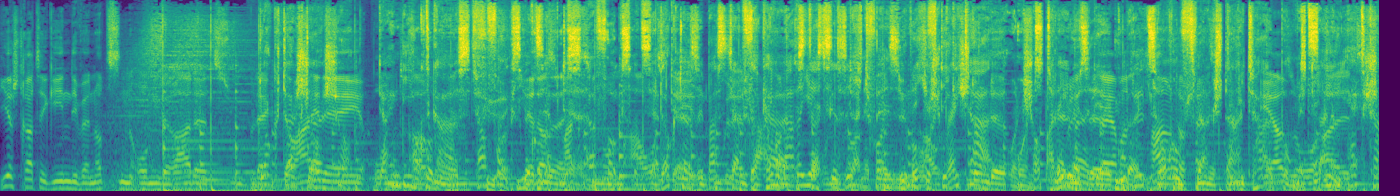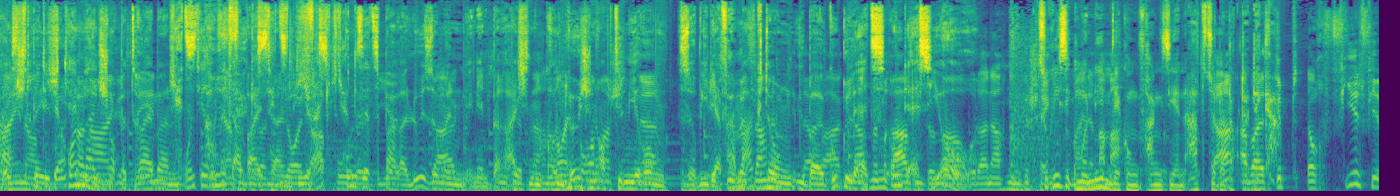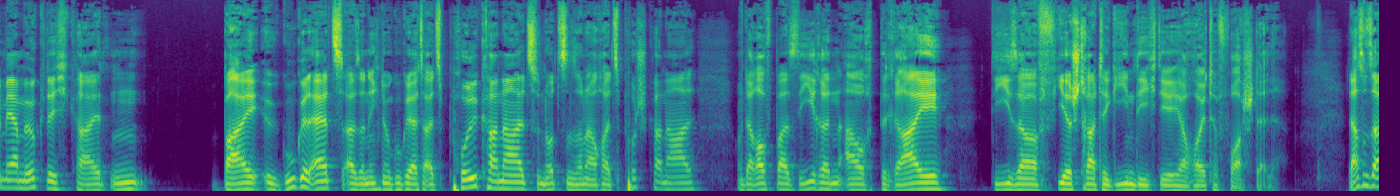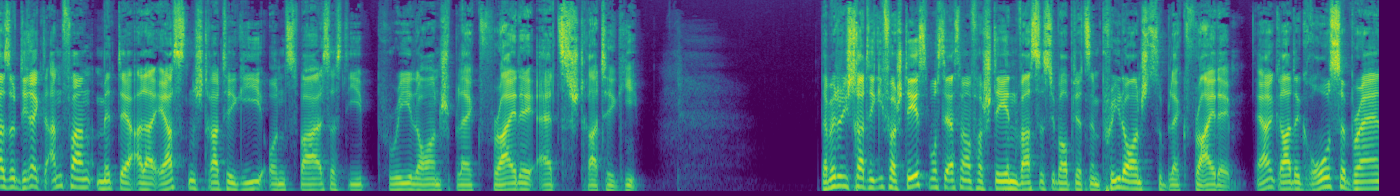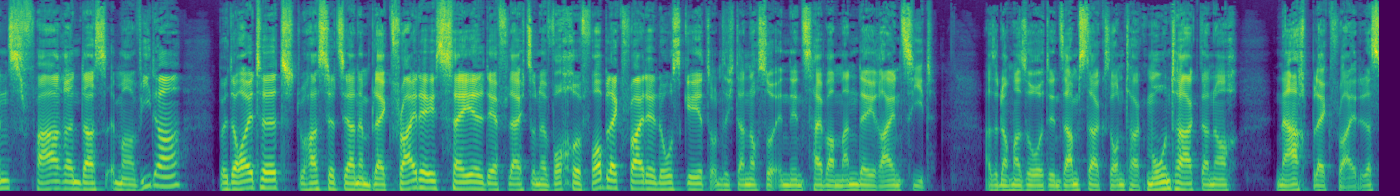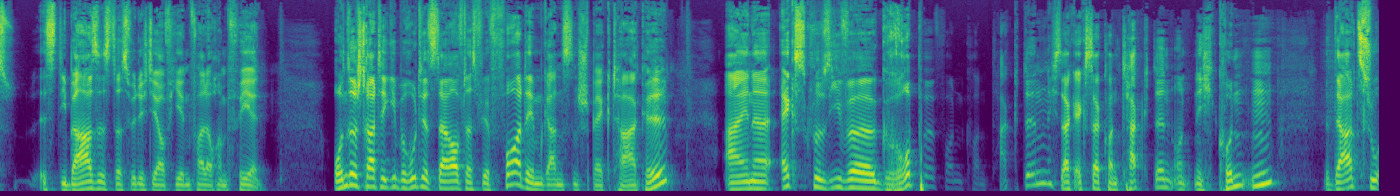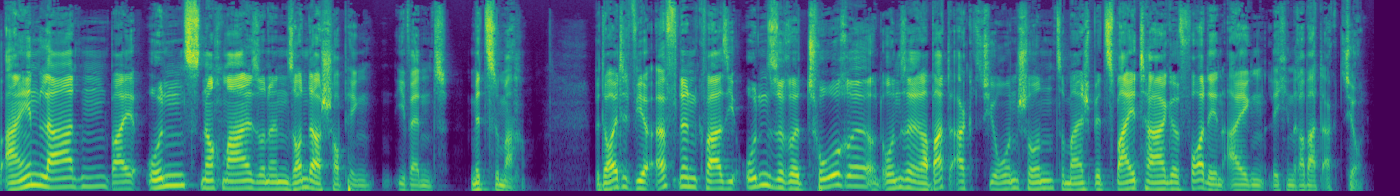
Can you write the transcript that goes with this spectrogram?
Vier Strategien, die wir nutzen, um gerade zu Black Dr. Friday Shop, dein und für Erfolgsrezept. Erfolgsrezept. Dr. Sebastian Becker ist das Gesicht von persönliche Sprechstunde und Shop-Analyse über Zukunftsdigital. Mit seinem Podcast stellt er Online-Shop-Betreibern und ihren Mitarbeitern direkt umsetzbare Lösungen in den Bereichen Conversion-Optimierung sowie der Vermarktung über Google Ads und SEO. Oder nach einem Geschenk Zu Risiken und. Nebenwirkungen fragen Sie Ihren Arzt oder Ja, Dr. aber es gibt noch viel, viel mehr Möglichkeiten bei Google Ads, also nicht nur Google Ads als Pull-Kanal zu nutzen, sondern auch als Push-Kanal. Und darauf basieren auch drei dieser vier Strategien, die ich dir hier heute vorstelle. Lass uns also direkt anfangen mit der allerersten Strategie und zwar ist das die Pre-Launch Black Friday Ads Strategie. Damit du die Strategie verstehst, musst du erstmal verstehen, was ist überhaupt jetzt im Pre-Launch zu Black Friday. Ja, gerade große Brands fahren das immer wieder. Bedeutet, du hast jetzt ja einen Black Friday Sale, der vielleicht so eine Woche vor Black Friday losgeht und sich dann noch so in den Cyber Monday reinzieht. Also nochmal so den Samstag, Sonntag, Montag dann noch nach Black Friday. Das ist die Basis, das würde ich dir auf jeden Fall auch empfehlen. Unsere Strategie beruht jetzt darauf, dass wir vor dem ganzen Spektakel eine exklusive Gruppe von Kontakten, ich sage extra Kontakten und nicht Kunden, dazu einladen, bei uns nochmal so einen Sondershopping-Event mitzumachen. Bedeutet, wir öffnen quasi unsere Tore und unsere Rabattaktion schon zum Beispiel zwei Tage vor den eigentlichen Rabattaktionen.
